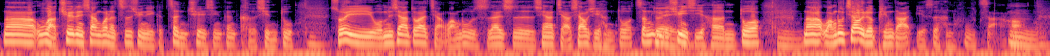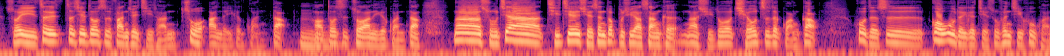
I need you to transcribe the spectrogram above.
那无法确认相关的资讯的一个正确性跟可信度。所以我们现在都在讲网络实在是现在假消息很多，争议的讯息很多。那网络交友的平台也是很复杂哈。所以这这些都是犯罪集团作案的一个管道，好，都是作案的一个管道。那暑假期间学生都不需要上课，那许多。说求职的广告，或者是购物的一个解除分期付款，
